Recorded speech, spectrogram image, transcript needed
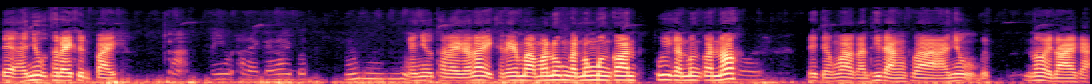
แต่อายุเท่าไรขึ้นไปกะอายุเท่าไหร่ก็ได้เบิดอืมอายุเท่าไรก็ได้คะแนนมามาร่วมกันเบิ่งเบิ่งก่อนคุยกันเบิ่งก่อนเนาะ โดย ได้จังว่ากันที่ดังว่าอายุแบบ น้อยได้กะ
